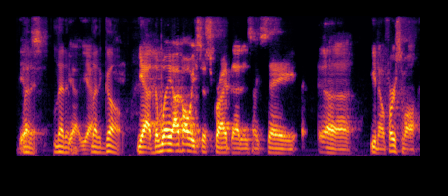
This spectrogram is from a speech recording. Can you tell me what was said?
yes. let it, let it, yeah, yeah. let it go. Yeah, the way I've always described that is I say, uh, you know, first of all,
